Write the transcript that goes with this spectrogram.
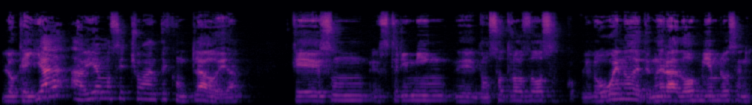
lo que ya habíamos hecho antes con Claudia, que es un streaming de nosotros dos, lo bueno de tener a dos miembros en,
